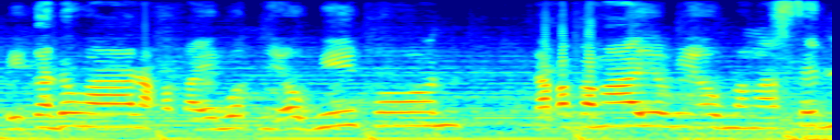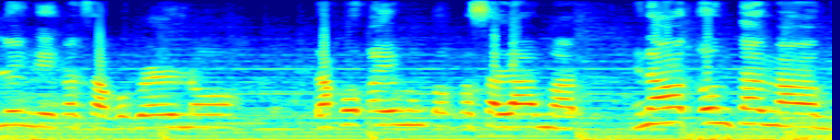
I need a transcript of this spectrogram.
Ikaduha nakapaibot mi og ngipon, nakapangayo mi og mga stedling gikan sa gobyerno. Dako kayo mong pagpasalamat. Hinaot unta mag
